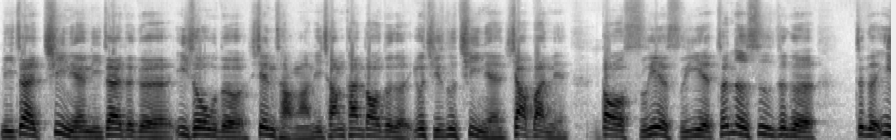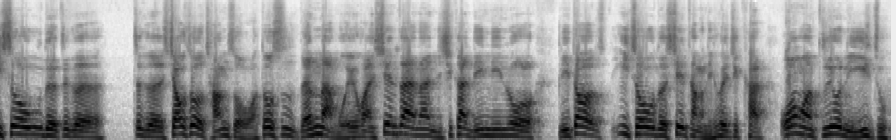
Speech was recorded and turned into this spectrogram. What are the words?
你在去年，你在这个预售物的现场啊，你常看到这个，尤其是去年下半年到十月、十一月，真的是这个这个预售物的这个这个销售场所啊，都是人满为患。现在呢，你去看零零落落，你到一周的现场，你会去看，往往只有你一组。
